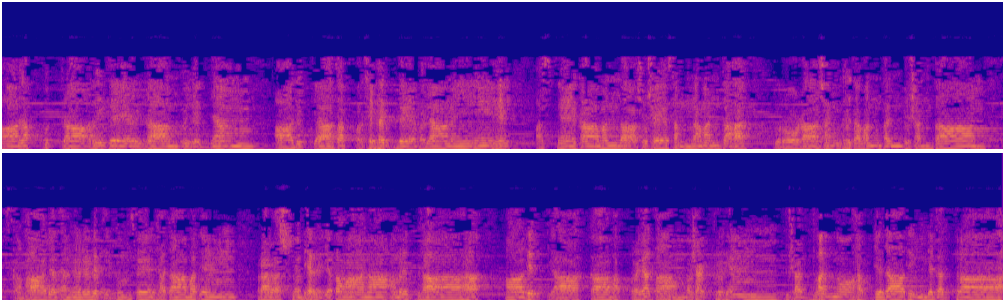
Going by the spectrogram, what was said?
आनः पुत्रादितेर्याम् तु यज्ञम् आदित्यासः प्रतिभिर्देवयानैः अस्मे कामम् दाशुषे सन्नमन्तः। पुरोडाशम् घृतवन्तम् जुषन्ताम् स्कभायतनिर्वृतिगुंसे धतामतिम्। प्ररश्मिभिर्यतमाना अमृद्धाः आदित्याः कामप्रयताम् वशकृतिम् विषध्वन्नो हव्यजातिम् यजत्राः।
